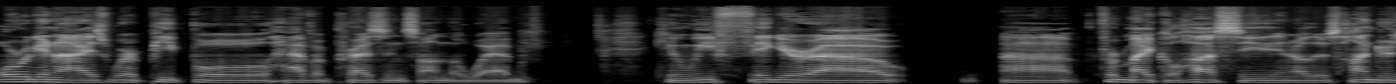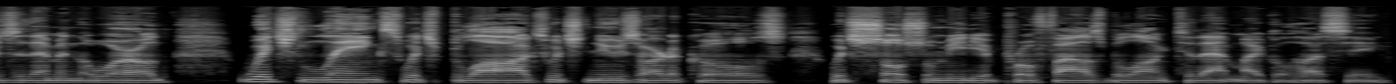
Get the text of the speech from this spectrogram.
organize where people have a presence on the web? Can we figure out uh, for Michael Hussey, you know, there's hundreds of them in the world. Which links, which blogs, which news articles, which social media profiles belong to that Michael Hussey,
